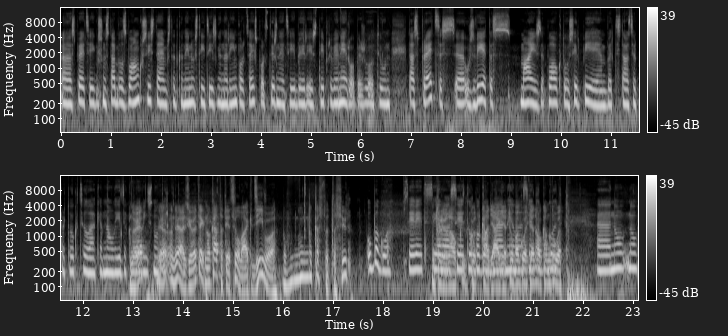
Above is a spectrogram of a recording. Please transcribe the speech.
spēcīgas un stabilas banku sistēmas, tad gan investīcijas, gan arī imports, eksports, tirzniecība ir, ir stipri vien ierobežoti. Un tās preces eh, uz vietas maize plauktos ir pieejama, bet stāsts ir par to, ka cilvēkiem nav līdzekļu, nu, lai viņas nopirktu. Jā, jā, es gribēju teikt, no kā tad tie cilvēki dzīvo? Nu, nu, kas tad tas ir? Ubago, sievietes ielās iet, ubago, bērni ielās iet, ubago. Uh, nu, nu,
